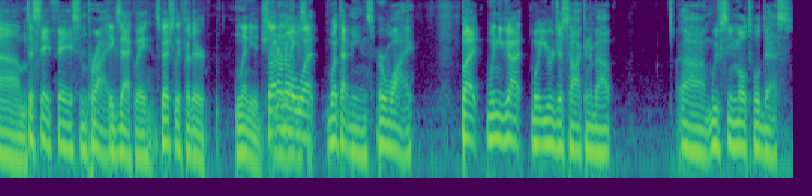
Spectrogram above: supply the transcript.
um, To save face and pride. exactly, especially for their lineage. So I don't know legacy. what what that means or why. But when you got what you were just talking about, um, we've seen multiple deaths.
